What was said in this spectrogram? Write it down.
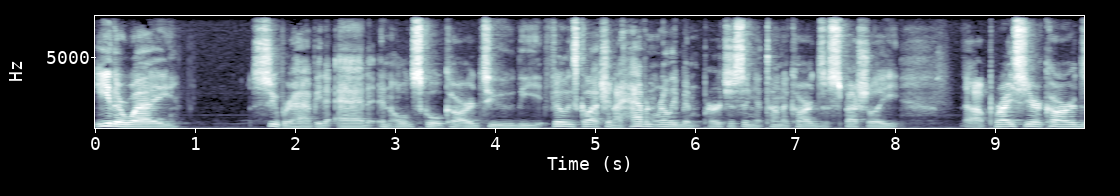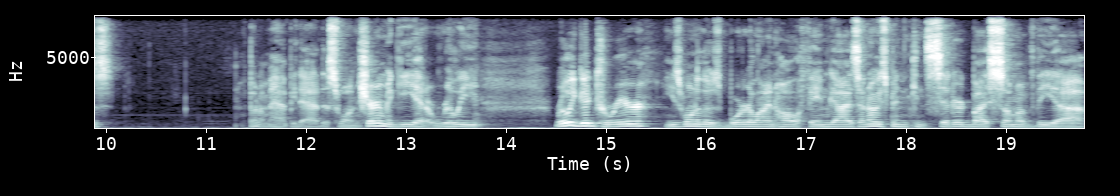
either way, super happy to add an old school card to the Phillies collection. I haven't really been purchasing a ton of cards, especially uh, pricier cards but I'm happy to add this one. Sherry Magee had a really, really good career. He's one of those borderline Hall of Fame guys. I know he's been considered by some of the uh,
